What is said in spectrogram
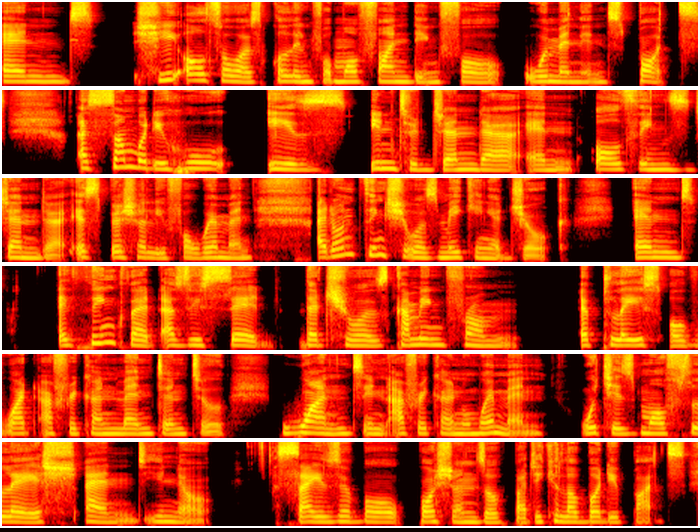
And she also was calling for more funding for women in sports. As somebody who is into gender and all things gender, especially for women, I don't think she was making a joke. And I think that, as you said, that she was coming from a place of what African men tend to want in African women, which is more flesh and, you know, sizable portions of particular body parts.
